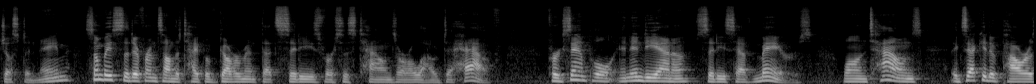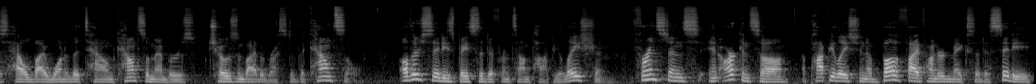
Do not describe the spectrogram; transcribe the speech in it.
just a name. Some base the difference on the type of government that cities versus towns are allowed to have. For example, in Indiana, cities have mayors, while in towns, executive power is held by one of the town council members chosen by the rest of the council. Other cities base the difference on population. For instance, in Arkansas, a population above 500 makes it a city,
